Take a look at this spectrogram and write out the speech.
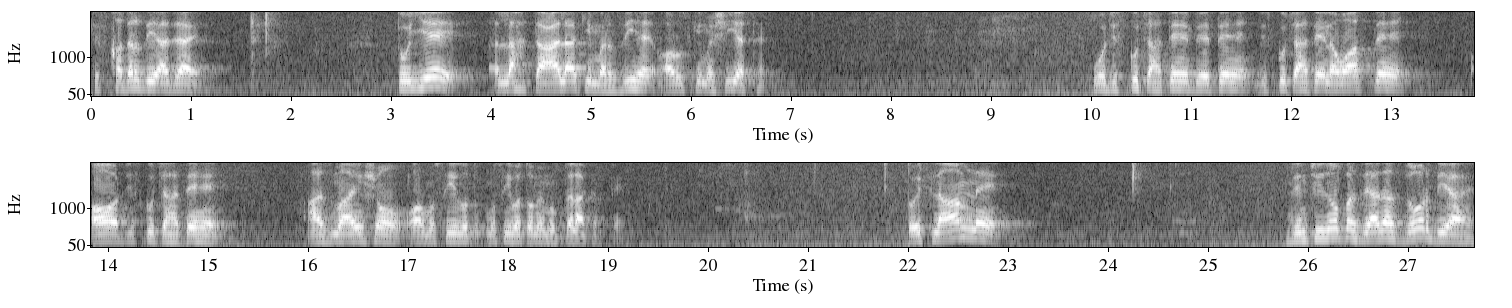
کس قدر دیا جائے۔ تو یہ اللہ تعالیٰ کی مرضی ہے اور اس کی مشیت ہے۔ وہ جس کو چاہتے ہیں دیتے ہیں، جس کو چاہتے ہیں نوازتے ہیں اور جس کو چاہتے ہیں آزمائشوں اور مصیبت، مصیبتوں میں مبتلا کرتے ہیں۔ تو اسلام نے جن چیزوں پر زیادہ زور دیا ہے،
